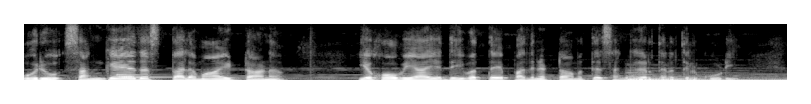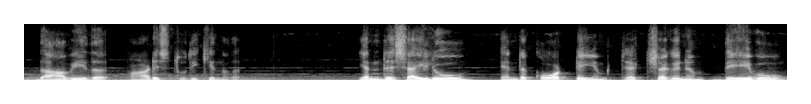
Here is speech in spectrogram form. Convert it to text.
ഒരു സങ്കേത സ്ഥലമായിട്ടാണ് യഹോവയായ ദൈവത്തെ പതിനെട്ടാമത്തെ സങ്കീർത്തനത്തിൽ കൂടി ദാവീദ് പാടി സ്തുതിക്കുന്നത്. എന്റെ ശൈലവും എന്റെ കോട്ടയും രക്ഷകനും ദൈവവും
